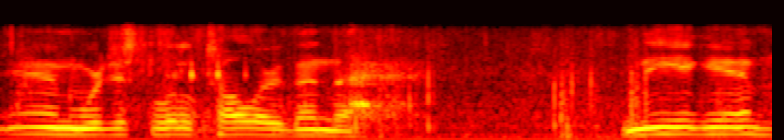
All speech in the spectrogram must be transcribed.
And we're just a little taller than the knee again.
